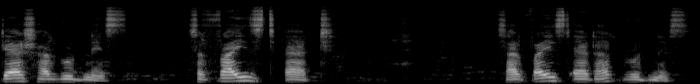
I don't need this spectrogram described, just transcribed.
dash her rudeness surprised at surprised at her rudeness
